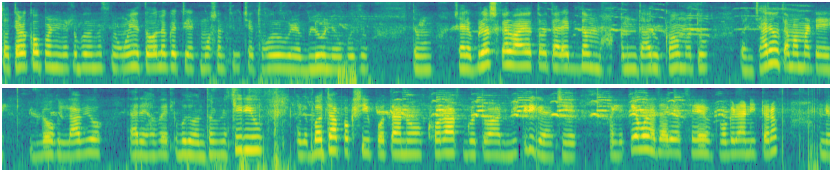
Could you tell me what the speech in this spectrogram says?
તો તડકો પણ એટલો બધો નથી. અહીંયા તો અલગ જ એક મોસમ થયું છે થોડું ને બ્લુ ને એવું બધું. તો હું જ્યારે બ્રશ કરવા આવ્યો હતો ત્યારે એકદમ અંધારું કમ હતું. પણ જ્યારે હું તમારા માટે બ્લોગ લાવ્યો, ત્યારે હવે એટલું બધું અંધારું નથી રહ્યું. અને બધા પક્ષી પોતાનો ખોરાક ગોતવા નીકળી ગયા છે. અને તે જાય રહ્યા છે વગડાની તરફ, અને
